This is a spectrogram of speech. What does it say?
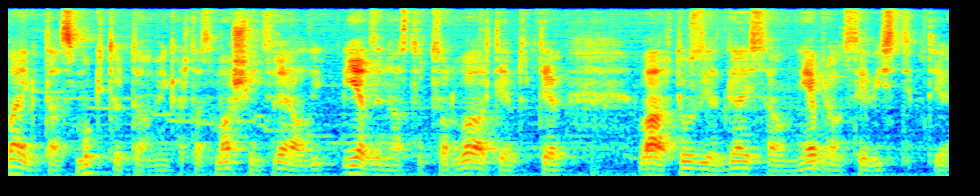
Baigi tā smuki tur tā vienkārši tās mašīnas reāli iedzinās tur caur vārtiem. Tur tie vārti uziet gaisā un iebrauc tie visi tie, tie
